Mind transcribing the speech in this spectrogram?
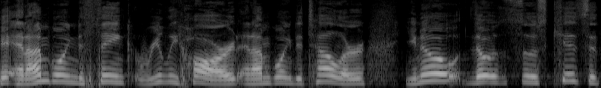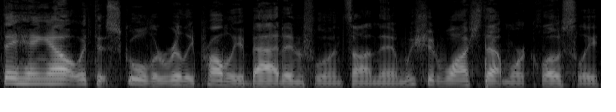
Okay, and I'm going to think really hard and I'm going to tell her, you know, those, those kids that they hang out with at school are really probably a bad influence on them. We should watch that more closely.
